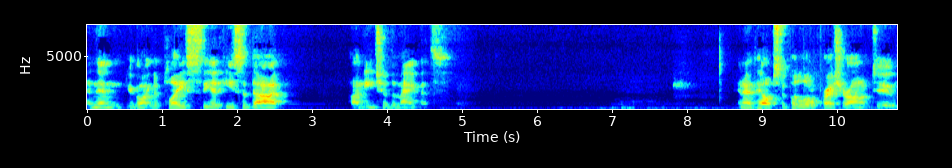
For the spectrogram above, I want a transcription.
and then you're going to place the adhesive dot on each of the magnets. And it helps to put a little pressure on them too.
